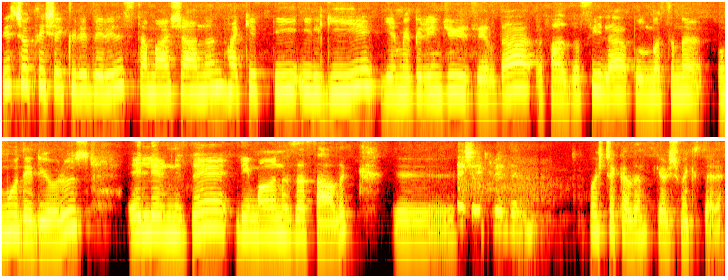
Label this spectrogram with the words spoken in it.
Biz çok teşekkür ederiz. Tamaşanın hak ettiği ilgiyi 21. yüzyılda fazlasıyla bulmasını umut ediyoruz. Ellerinize, dimağınıza sağlık. Ee, teşekkür ederim. Hoşçakalın. Görüşmek üzere.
